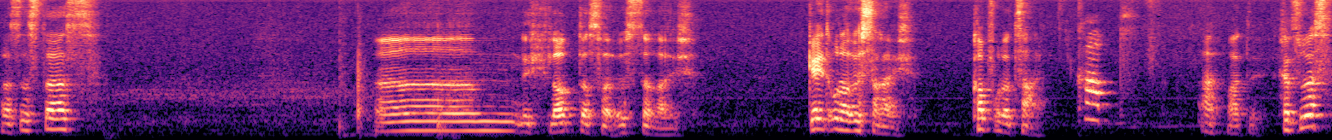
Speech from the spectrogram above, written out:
was ist das? Ähm, ich glaube, das war Österreich. Geld oder Österreich? Kopf oder Zahl? Kopf. Ah, warte. Kannst du das?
